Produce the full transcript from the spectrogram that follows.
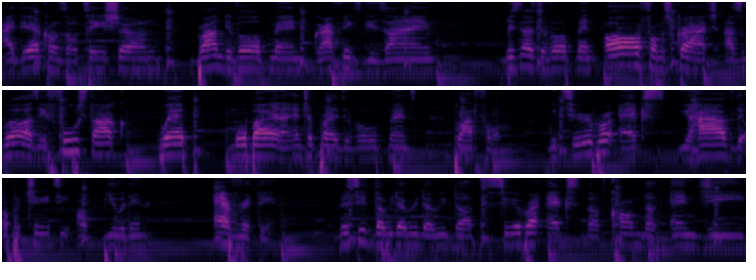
idea consultation, brand development, graphics design, business development, all from scratch, as well as a full stack web, mobile, and enterprise development platform. With Cerebral X, you have the opportunity of building everything. Visit www.cerebralx.com.ng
